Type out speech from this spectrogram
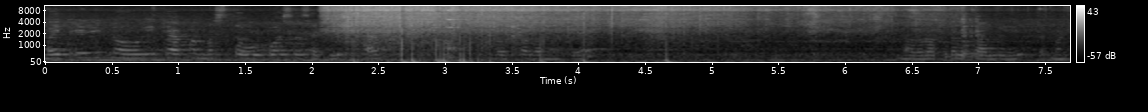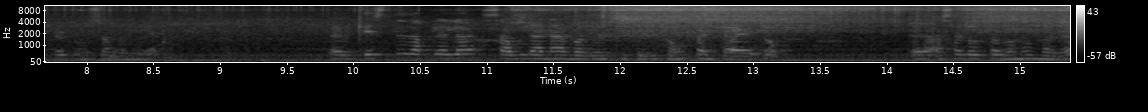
मैत्रिणींनो इथे आपण मस्त उपवासासाठी छान डोसा बनवतोय. नवरात्र चालू आहे तर म्हटलं डोसा बनवूया. तर तेच तेच आपल्याला साबुदाणा बघून खिचडी खाऊन कंटाळा येतो. तर असा डोसा बनवून बघा.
